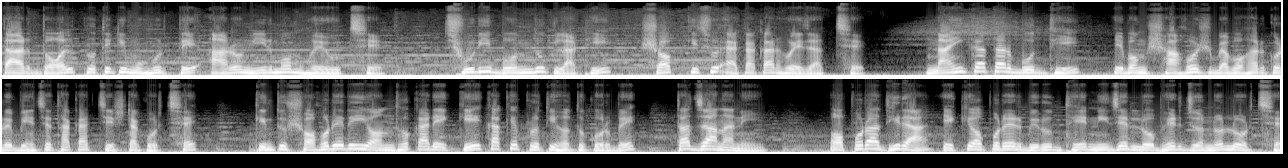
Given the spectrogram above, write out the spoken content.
তার দল প্রতিটি মুহূর্তে আরও নির্মম হয়ে উঠছে। ছুরি, বন্দুক, লাঠি সব কিছু একাকার হয়ে যাচ্ছে। নায়িকা তার বুদ্ধি এবং সাহস ব্যবহার করে বেঁচে থাকার চেষ্টা করছে, কিন্তু শহরের এই অন্ধকারে কে কাকে প্রতিহত করবে, তা জানা নেই। অপরাধীরা একে অপরের বিরুদ্ধে নিজের লোভের জন্য লড়ছে।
